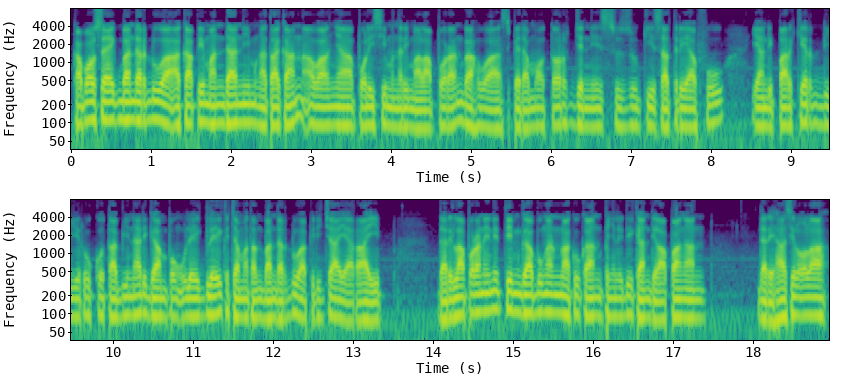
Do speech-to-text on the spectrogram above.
Kapolsek Bandar 2 AKP Mandani mengatakan awalnya polisi menerima laporan bahwa sepeda motor jenis Suzuki Satria Fu yang diparkir di Ruko Tabina di Gampung Ulegle, Kecamatan Bandar 2, Pidijaya, Raib. Dari laporan ini tim gabungan melakukan penyelidikan di lapangan. Dari hasil olah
